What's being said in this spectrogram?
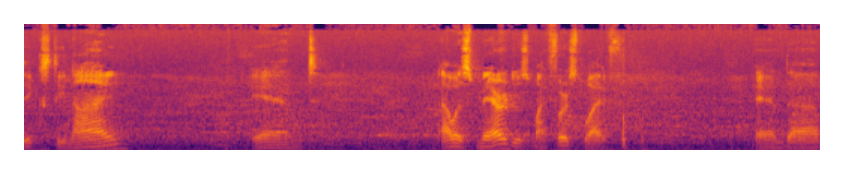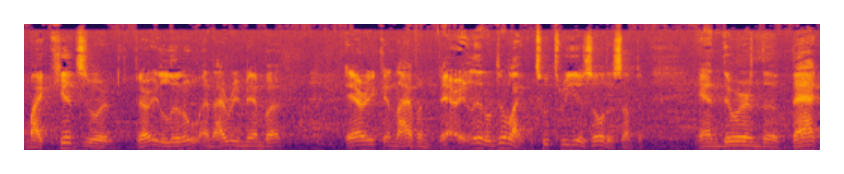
69 and I was married, it was my first wife. And uh, my kids were very little, and I remember Eric and Ivan very little. They were like two, three years old or something. And they were in the back,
